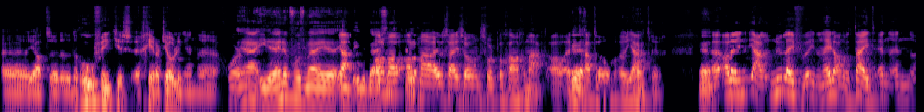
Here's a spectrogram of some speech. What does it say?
Uh, je had de, de Roelvinkjes, Gerard Joling en Goor. Ja, iedereen heeft volgens mij ja, in, in, de bijstand allemaal, allemaal hebben zij zo'n soort programma gemaakt. Al, en ja. dat gaat al jaren ja. terug. Ja. alleen, ja, nu leven we in een hele andere tijd en, en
